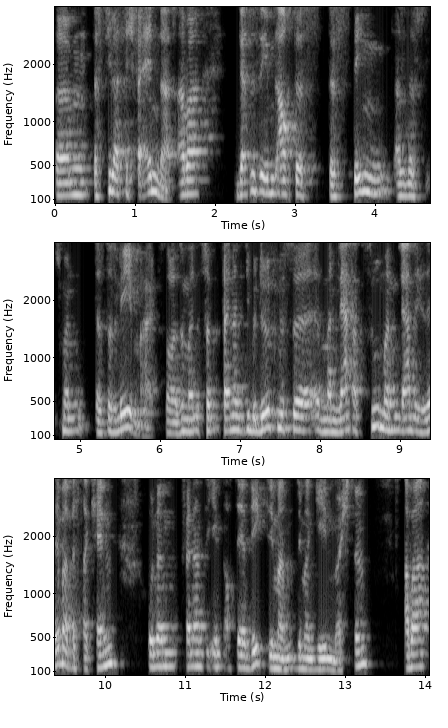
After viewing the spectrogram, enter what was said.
Ähm, das Ziel hat sich verändert. Aber das ist eben auch das, das Ding, also das, ich meine, das ist das Leben halt. So, also man es verändern sich die Bedürfnisse, man lernt dazu, man lernt sich selber besser kennen und dann verändert sich eben auch der Weg, den man, den man gehen möchte. Aber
